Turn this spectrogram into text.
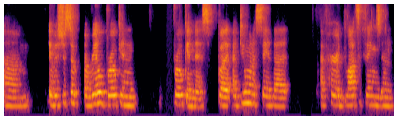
um, it was just a, a real broken brokenness. But I do want to say that I've heard lots of things in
